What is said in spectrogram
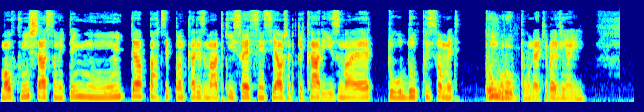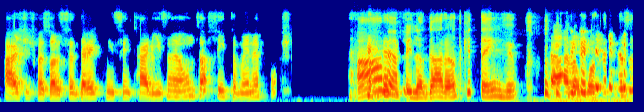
mas o Queen Stars também tem muita participante carismática, e isso é essencial, gente, porque carisma é tudo, principalmente pra um Tudo. grupo, né, que vai vir aí. Ah, gente, mas olha, ser drag queen sem carisma é um desafio também, né? Poxa. Ah, minha filha, garanto que tem, viu? Ah, não, com certeza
